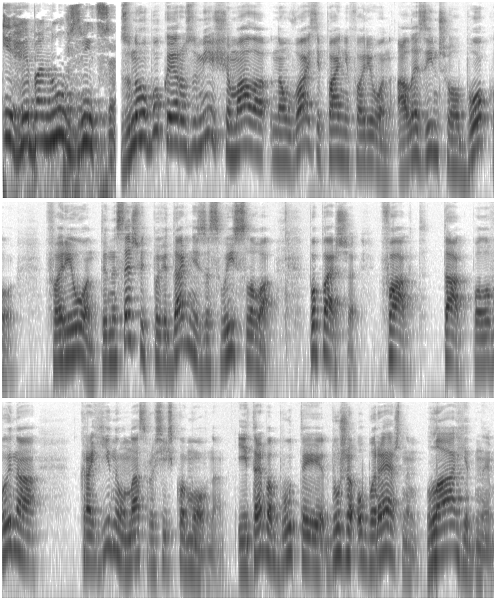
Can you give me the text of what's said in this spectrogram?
і гибанув звідси. З одного боку, я розумію, що мала на увазі пані Фаріон, але з іншого боку, Фаріон, ти несеш відповідальність за свої слова. По-перше, факт, так, половина країни у нас російськомовна. І треба бути дуже обережним, лагідним.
